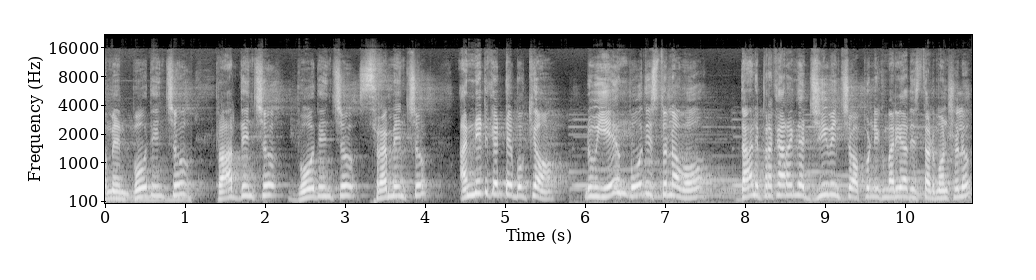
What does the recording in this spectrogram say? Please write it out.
ఐ మీన్ బోధించు ప్రార్థించు బోధించు శ్రమించు. అన్నిటికంటే ముఖ్యం నువ్వు ఏం బోధిస్తున్నావో దాని ప్రకారంగా జీవించు. అప్పుడు నీకు మర్యాద ఇస్తాడు మనుషులు.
